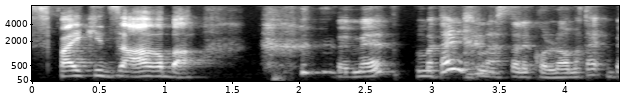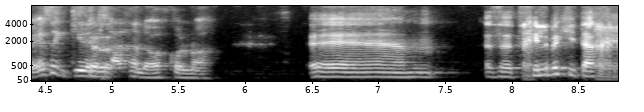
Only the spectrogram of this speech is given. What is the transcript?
Spy Kids אה, 4. באמת? מתי נכנסת לקולנוע? מתי, באיזה גיל התחלת לאהוב קולנוע? אמ, זה התחיל בכיתה ח',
